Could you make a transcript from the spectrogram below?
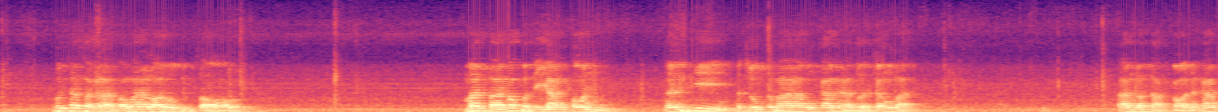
5 พุทธศักราช 2562 มาตราต้อปฏิญาณตน ในที่ประชุมสภาองค์การบริหารส่วนจังหวัด ตามลำดับก่อนนะครับ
